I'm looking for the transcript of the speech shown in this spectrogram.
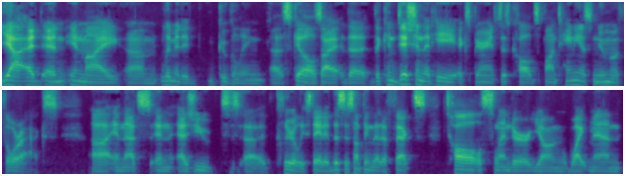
Yeah, and in my um, limited googling uh, skills, I the the condition that he experienced is called spontaneous pneumothorax, uh, and that's and as you uh, clearly stated, this is something that affects tall, slender, young white men,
